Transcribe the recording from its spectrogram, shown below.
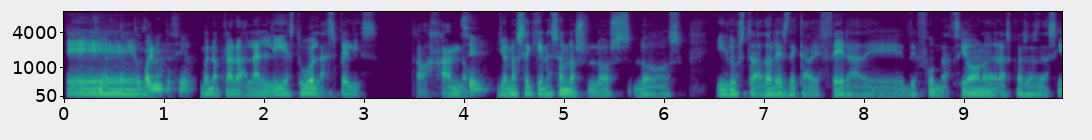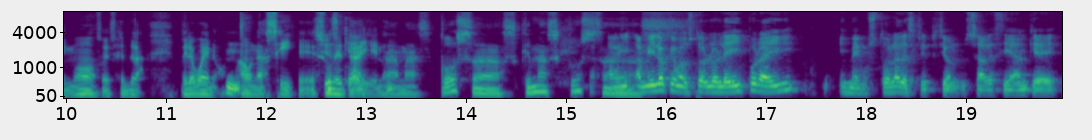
Eh, cierto, bueno, totalmente cierto. Bueno, claro, Alan Lee estuvo en las pelis trabajando. Sí. Yo no sé quiénes son los, los, los ilustradores de cabecera de, de Fundación o de las cosas de Asimov, etcétera. Pero bueno, Mm. aún así, es un es que hay. detalle nada más. Cosas, ¿qué más cosas? A mí, a mí lo que me gustó, lo leí por ahí y me gustó la descripción. O sea, decían que,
